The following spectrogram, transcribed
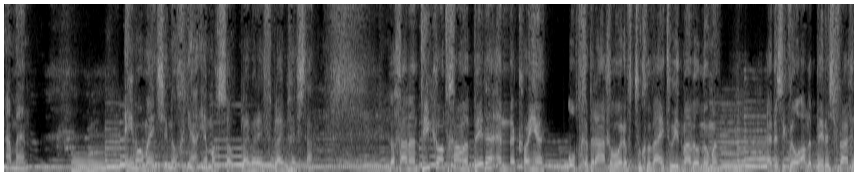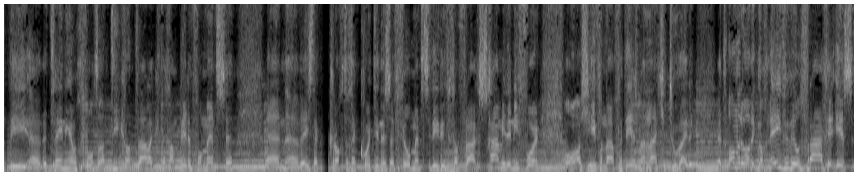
Amen. Eén momentje nog. Ja, jij mag zo. Blijf maar even, blijf maar even staan. We gaan aan die kant gaan we bidden en daar kan je opgedragen worden of toegewijd, hoe je het maar wil noemen. Dus ik wil aan de bidders vragen die eh, de training hebben gevolgd aan die kant dadelijk te gaan bidden voor mensen. En eh, wees daar krachtig en kort in. Er zijn veel mensen die dit gaan vragen. Schaam je er niet voor als je hier vandaag voor het eerst bent, laat je toewijden. Het andere wat ik nog even wil vragen is,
